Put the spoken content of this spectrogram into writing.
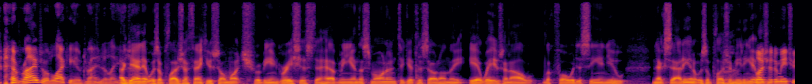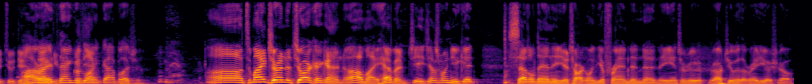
it rhymes with lucky. I'm trying to let you. know. Again, it was a pleasure. Thank you so much for being gracious to have me in this morning to get this out on the airwaves, and I'll look forward to seeing you next Saturday. And it was a pleasure meeting you. Pleasure to meet you too, Dan. All thank right, you. thank you, Good Dan. luck. God bless you. Oh, it's my turn to talk again. Oh my heaven, gee! Just when you get settled in and you're talking with your friend, and uh, they interrupt you with a radio show.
